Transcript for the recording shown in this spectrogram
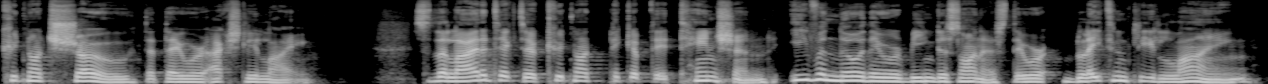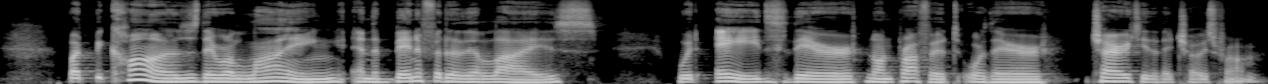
could not show that they were actually lying. So the lie detector could not pick up their tension, even though they were being dishonest. They were blatantly lying. But because they were lying and the benefit of their lies would aid their nonprofit or their charity that they chose from.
